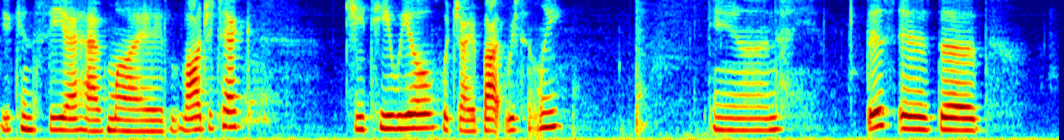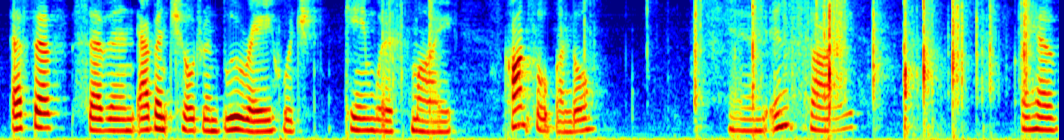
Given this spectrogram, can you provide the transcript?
you can see I have my Logitech GT wheel, which I bought recently. And this is the FF7 Advent Children Blu-ray, which came with my console bundle. And inside, I have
